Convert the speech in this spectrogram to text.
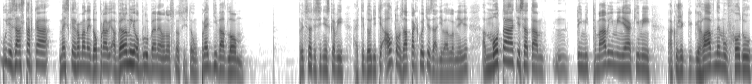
bude zástavka mestskej hromadnej dopravy a veľmi obľúbeného nosného systému pred divadlom. Predstavte si dneska vy, aj keď dojdete autom, zaparkujete za divadlom niekde a motáte sa tam tými tmavými nejakými, akože k hlavnému vchodu.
